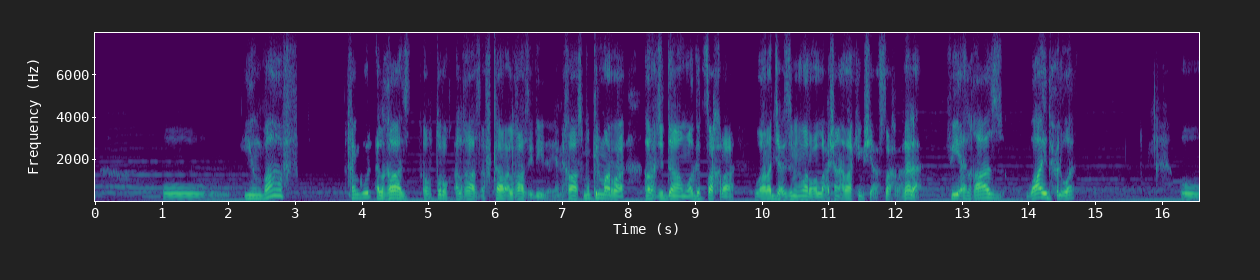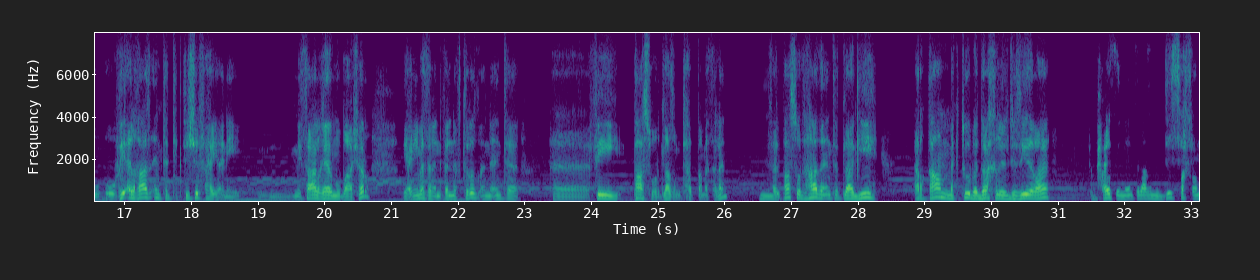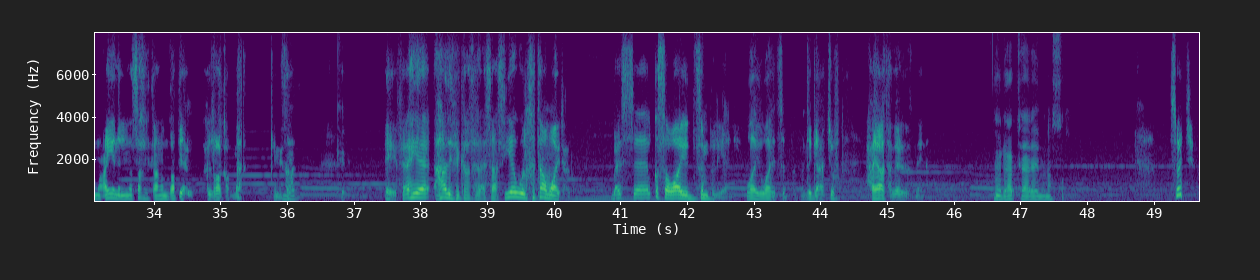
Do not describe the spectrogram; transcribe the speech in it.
وينضاف خلينا نقول ألغاز أو طرق ألغاز أفكار ألغاز جديدة. يعني خلاص مو كل مرة أروح قدام واقط صخرة وأرجع الزمن ورا والله عشان هذاك يمشي على الصخرة. لا لا. في ألغاز وايد حلوة وفي ألغاز أنت تكتشفها يعني مثال غير مباشر. يعني مثلا فلنفترض أن أنت آه، في password لازم تحطه مثلا. فال password هذا أنت تلاقيه أرقام مكتوبة داخل الجزيرة بحيث أن أنت لازم تدز صخرة معينة لأن الصخرة كانت مغطيه على الرقم مثلا كمثال. okay. اي فهي هذه فكرتها الأساسية والختام وايد حلو. بس آه، القصة وايد simple يعني وايد وايد سمبل أنت قاعد تشوف حياة هذول الاثنين. لعبتها على أي منصة؟ Switch.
